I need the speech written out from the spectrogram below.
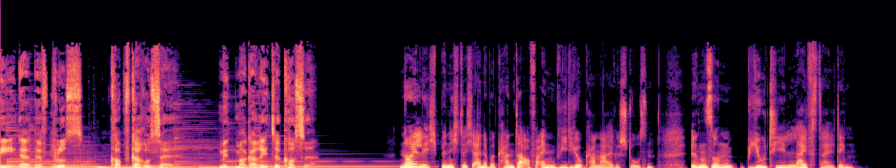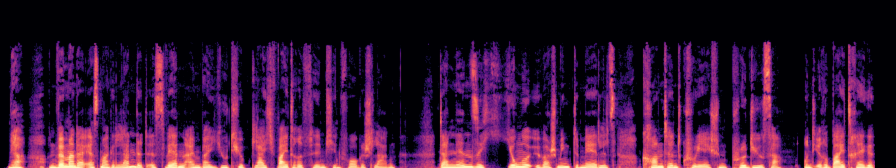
ERF Plus Kopfkarussell mit Margarete Kosse. Neulich bin ich durch eine Bekannte auf einen Videokanal gestoßen. Irgend so ein Beauty-Lifestyle-Ding. Ja, und wenn man da erstmal gelandet ist, werden einem bei YouTube gleich weitere Filmchen vorgeschlagen. Da nennen sich junge, überschminkte Mädels Content Creation Producer. Und ihre Beiträge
